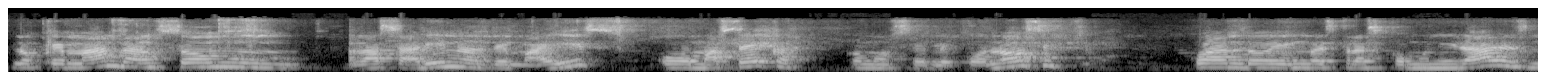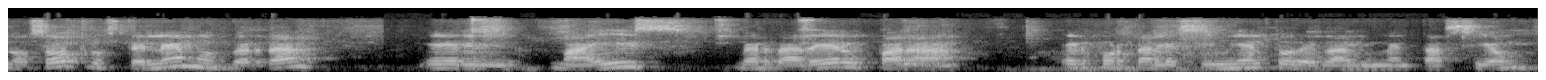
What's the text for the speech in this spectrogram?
lo que mandan son las harinas de maíz o maseca, como se le conoce, cuando en nuestras comunidades nosotros tenemos, ¿verdad? El maíz verdadero para el fortalecimiento de la alimentación.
